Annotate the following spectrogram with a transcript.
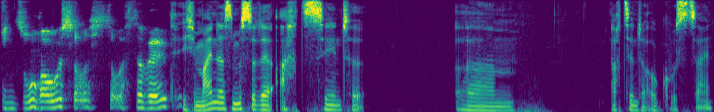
bin so raus aus, aus der Welt. Ich meine, das müsste der 18. Ähm, 18. August sein.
